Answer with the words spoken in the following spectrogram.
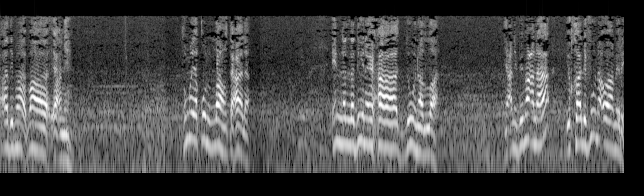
هذه ما ما يعني. ثم يقول الله تعالى إن الذين يحادون الله. يعني بمعنى يخالفون أوامره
